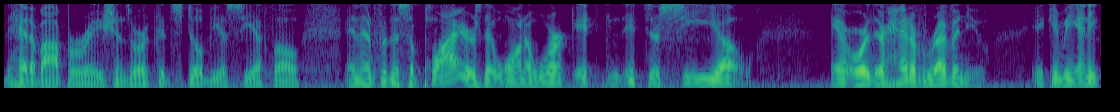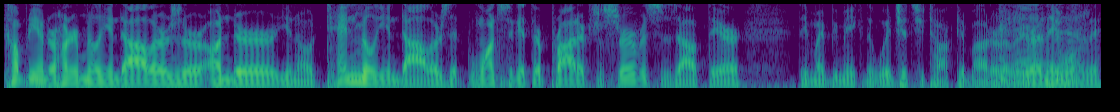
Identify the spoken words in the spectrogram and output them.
the head of operations, or it could still be a CFO. And then for the suppliers that want to work, it it's their CEO eh, or their head of revenue. It can be any company under $100 million or under, you know, $10 million that wants to get their products or services out there. They might be making the widgets you talked about earlier, and they want,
